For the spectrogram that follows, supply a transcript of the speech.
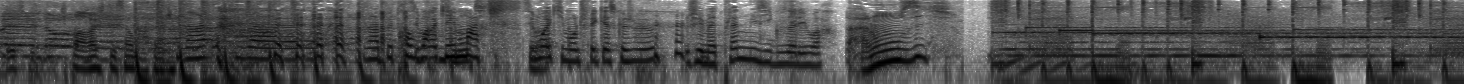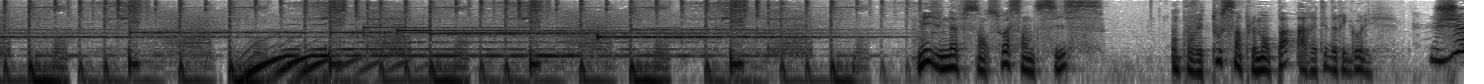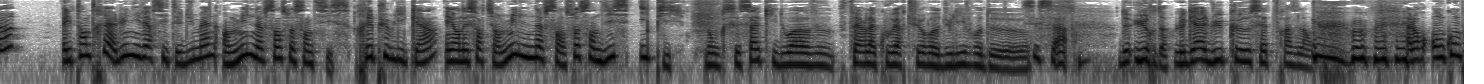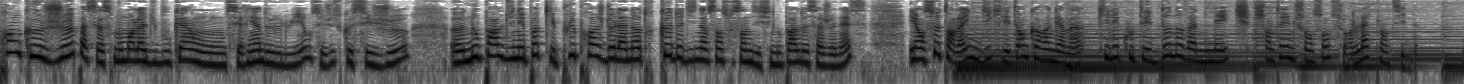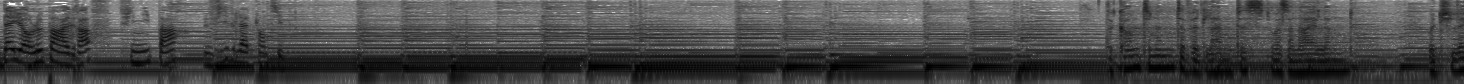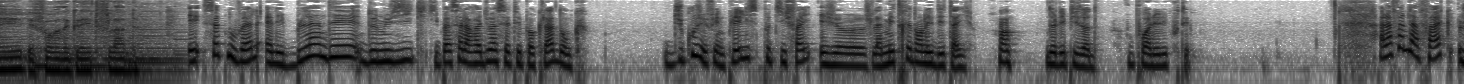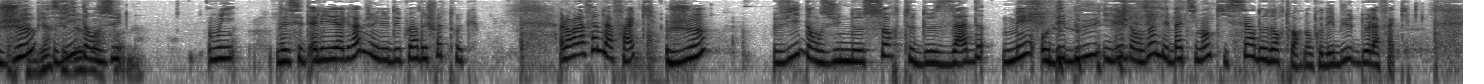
Je peux en rajouter ça au montage. Tu vas, tu vas, tu vas un peu trop C'est voir moi qui des monte. matchs. C'est moi qui monte, je fais qu'est-ce que je veux. Je vais mettre plein de musique, vous allez voir. Allons-y. « 1966, on pouvait tout simplement pas arrêter de rigoler. Je est entré à l'université du Maine en 1966, républicain, et en est sorti en 1970, hippie. Donc c'est ça qui doit faire la couverture du livre de, C'est ça. De Hurde. Le gars a lu que cette phrase-là. en fait. Alors on comprend que je, parce qu'à ce moment-là du bouquin, on sait rien de lui, on sait juste que c'est je, euh, nous parle d'une époque qui est plus proche de la nôtre que de 1970. Il nous parle de sa jeunesse. Et en ce temps-là, il nous dit qu'il était encore un gamin, qu'il écoutait Donovan Leitch chanter une chanson sur l'Atlantide. D'ailleurs, le paragraphe finit par Vive l'Atlantide. Continent of Atlantis was an island which lay before the great flood. Et cette nouvelle, elle est blindée de musique qui passait à la radio à cette époque-là, donc du coup j'ai fait une playlist Spotify et je, je la mettrai dans les détails hein, de l'épisode. Vous pourrez aller l'écouter. À la fin de la fac, je bien ces vis dans devoirs, une... Oui, mais c'est, elle est agréable, j'ai découvert des chouettes trucs. Alors à la fin de la fac, je vis dans une sorte de ZAD, mais au début, il est dans un des bâtiments qui sert de dortoir, donc au début de la fac.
